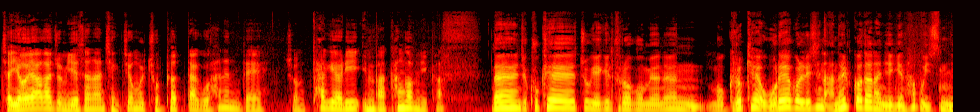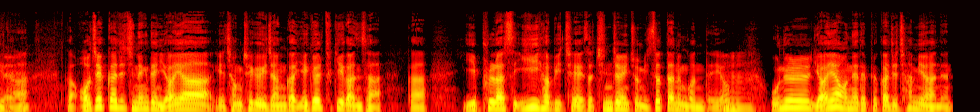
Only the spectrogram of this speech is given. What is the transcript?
자, 여야가 좀 예산안 쟁점을 좁혔다고 하는데 좀 타결이 임박한 겁니까? 네, 이제 국회 쪽 얘기를 들어보면은 뭐 그렇게 오래 걸리진 않을 거다라는 얘기는 하고 있습니다. 네. 그러니까 어제까지 진행된 여야 정책의장과 예결특위 간사, 그러니까 2 플러스 2 협의체에서 진전이 좀 있었다는 건데요. 음. 오늘 여야 원내대표까지 참여하는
